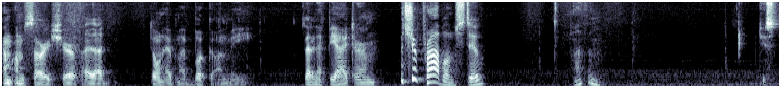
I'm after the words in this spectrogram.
I'm, I'm sorry, Sheriff. I, I don't have my book on me. Is that an FBI term? What's your problem, Stu? Nothing. Just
